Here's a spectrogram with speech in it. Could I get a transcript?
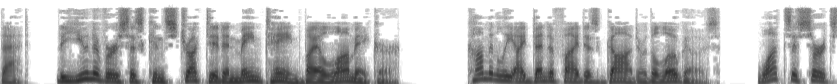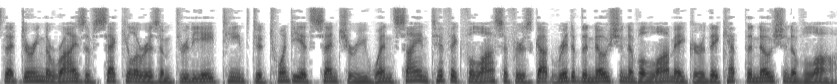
that, the universe is constructed and maintained by a lawmaker commonly identified as God or the Logos. Watts asserts that during the rise of secularism through the 18th to 20th century when scientific philosophers got rid of the notion of a lawmaker they kept the notion of law,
